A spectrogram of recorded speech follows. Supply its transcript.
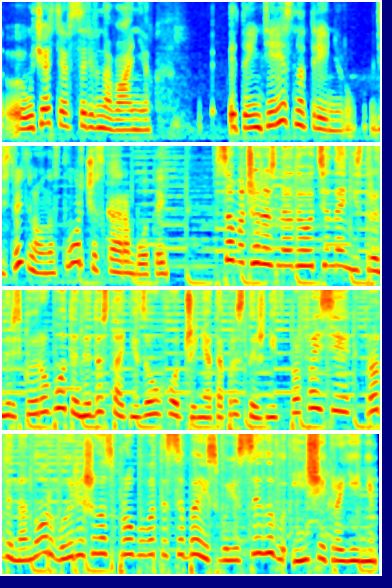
э, участие в соревнованиях. Это интересно тренеру. Действительно, у нас творческая работа. Саме через недооціненність тренерської роботи, недостатнє заохочення та престижність професії, родина Нор вирішила спробувати себе і свої сили в іншій країні.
